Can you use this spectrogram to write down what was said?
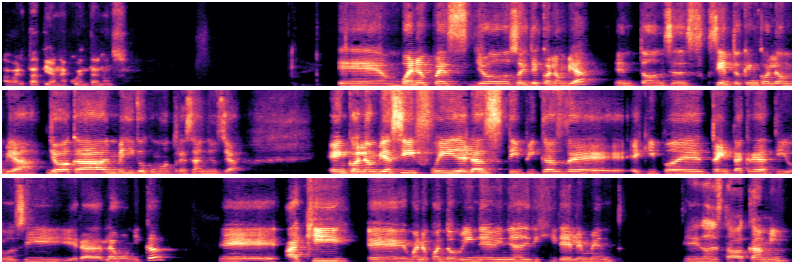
A ver, Tatiana, cuéntanos. Eh, bueno, pues yo soy de Colombia, entonces, siento que en Colombia, llevo acá en México como tres años ya. En Colombia sí fui de las típicas de equipo de 30 creativos y era la única. Eh, aquí, eh, bueno, cuando vine, vine a dirigir Element, eh, donde estaba Cami,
